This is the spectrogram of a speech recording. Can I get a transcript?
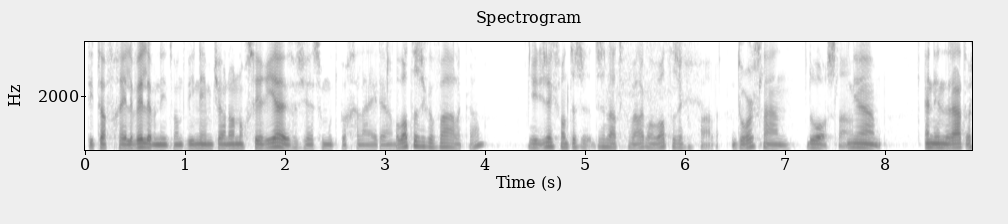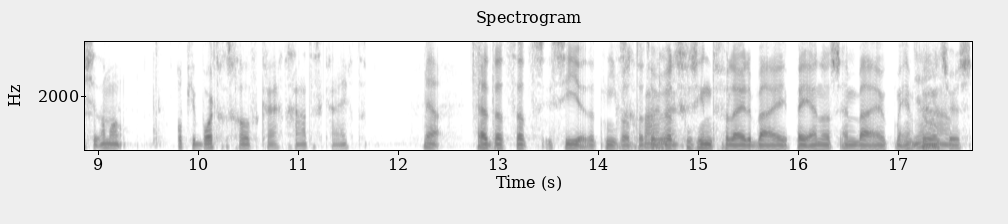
die tafereelen willen we niet, want wie neemt jou dan nog serieus als jij ze moet begeleiden? Wat is er gevaarlijk aan? Je zegt van het is, het is inderdaad gevaarlijk, maar wat is er gevaarlijk? Doorslaan. Doorslaan. Ja, en inderdaad, als je het allemaal op je bord geschoven krijgt, gratis krijgt. Ja, dat, dat zie je, dat geval. Dat hebben we eens gezien in het verleden bij PN'ers en bij ook bij influencers.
